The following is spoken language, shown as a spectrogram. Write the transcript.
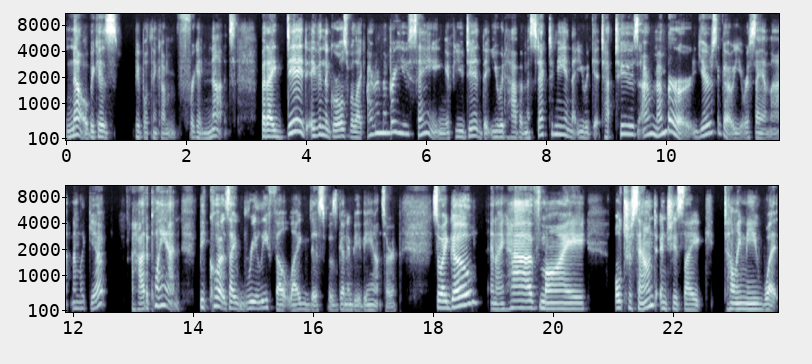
No, because people think I'm friggin' nuts. But I did, even the girls were like, I remember you saying if you did that you would have a mastectomy and that you would get tattoos. I remember years ago you were saying that. And I'm like, yep, I had a plan because I really felt like this was going to be the answer. So I go and I have my ultrasound, and she's like telling me what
